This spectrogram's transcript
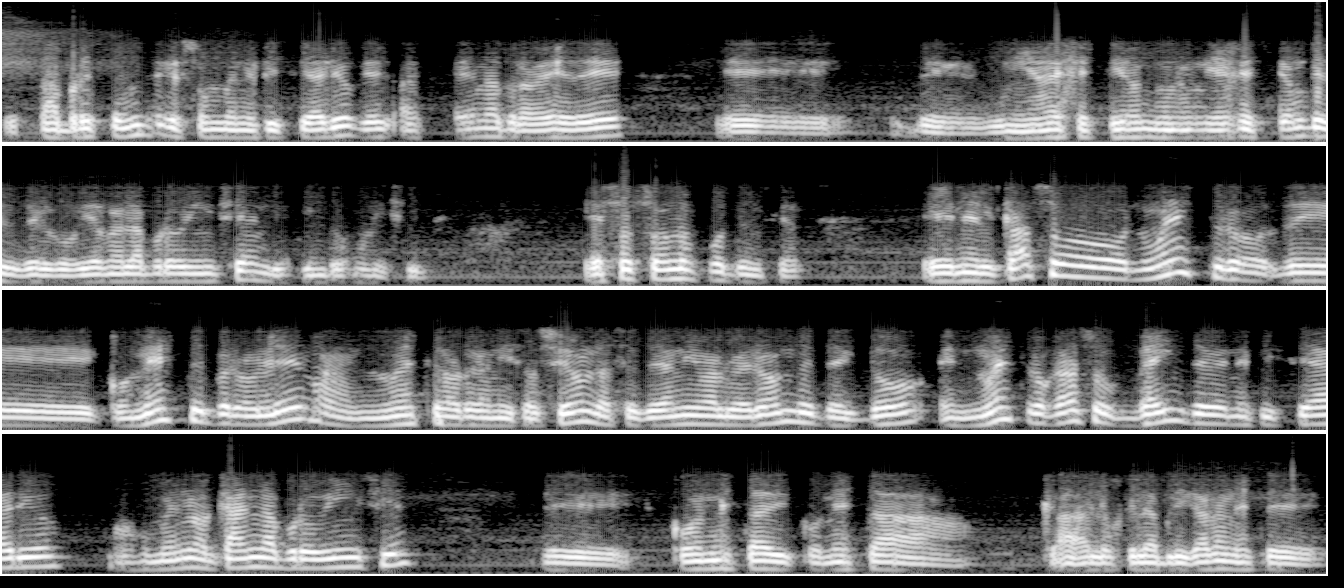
está presente, que son beneficiarios que acceden a través de eh, de unidad de gestión, de una unidad de gestión que del gobierno de la provincia en distintos municipios. Esos son los potenciales. En el caso nuestro, de con este problema, nuestra organización, la CTA Aníbal Verón, detectó en nuestro caso 20 beneficiarios, más o menos acá en la provincia, eh, con esta, con esta, a los que le aplicaron este,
